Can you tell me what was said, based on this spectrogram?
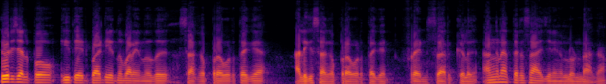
ഇവർ ചിലപ്പോൾ ഈ തേർഡ് പാർട്ടി എന്ന് പറയുന്നത് സഹപ്രവർത്തക അല്ലെങ്കിൽ സഹപ്രവർത്തകൻ ഫ്രണ്ട് സർക്കിൾ അങ്ങനെ അത്തരം സാഹചര്യങ്ങളിലുണ്ടാകാം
